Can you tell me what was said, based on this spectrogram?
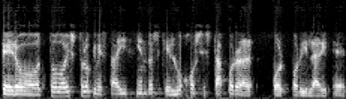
Pero todo esto lo que me está diciendo es que el lujo se está por, eh,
